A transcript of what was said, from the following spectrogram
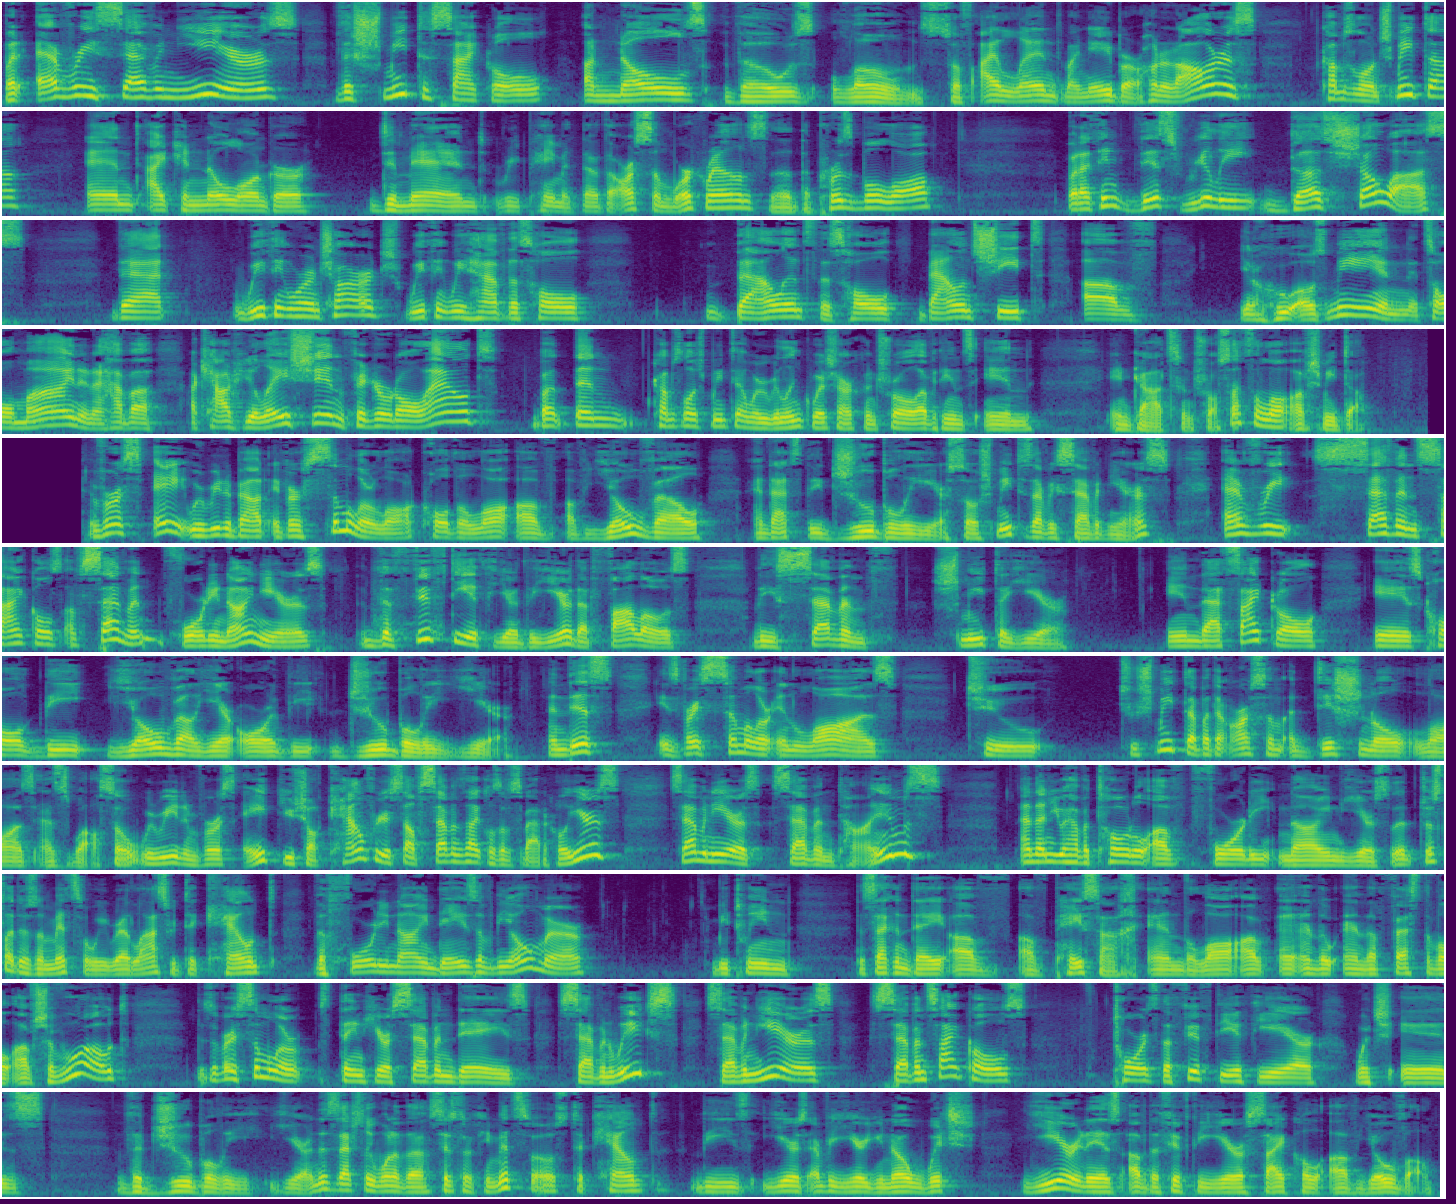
But every seven years, the Shemitah cycle annuls those loans. So if I lend my neighbor $100, comes along Shemitah, and I can no longer demand repayment. Now, there are some workarounds, the, the Pruzbul law, but I think this really does show us that we think we're in charge. We think we have this whole balance, this whole balance sheet of, you know, who owes me and it's all mine and I have a, a calculation, figure it all out. But then comes launch Shemitah and we relinquish our control. Everything's in, in God's control. So that's the law of Shemitah. In verse 8, we read about a very similar law called the law of, of Yovel and that's the Jubilee year. So Shemitah is every seven years. Every seven cycles of seven, 49 years, the 50th year, the year that follows the seventh Shemitah year in that cycle is called the Yovel year or the Jubilee year. And this is very similar in laws to to Shemitah, but there are some additional laws as well. So we read in verse 8, you shall count for yourself seven cycles of sabbatical years, seven years, seven times, and then you have a total of 49 years. So just like there's a mitzvah we read last week to count the 49 days of the Omer between the second day of, of Pesach and the law of, and the, and the festival of Shavuot, there's a very similar thing here, seven days, seven weeks, seven years, seven cycles, towards the 50th year, which is the Jubilee year. And this is actually one of the 613 mitzvos to count these years every year. You know which year it is of the 50 year cycle of Yovel.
